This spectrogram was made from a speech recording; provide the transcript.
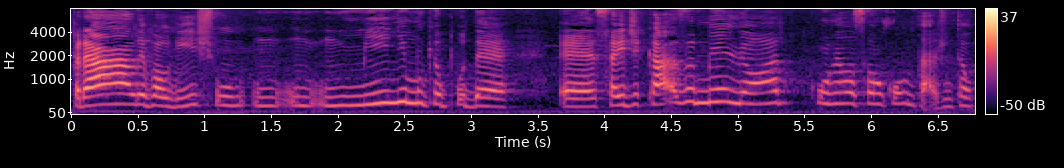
para levar o lixo, o, o, o, mínimo que eu puder é, sair de casa, melhor com relação ao contágio. Então,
